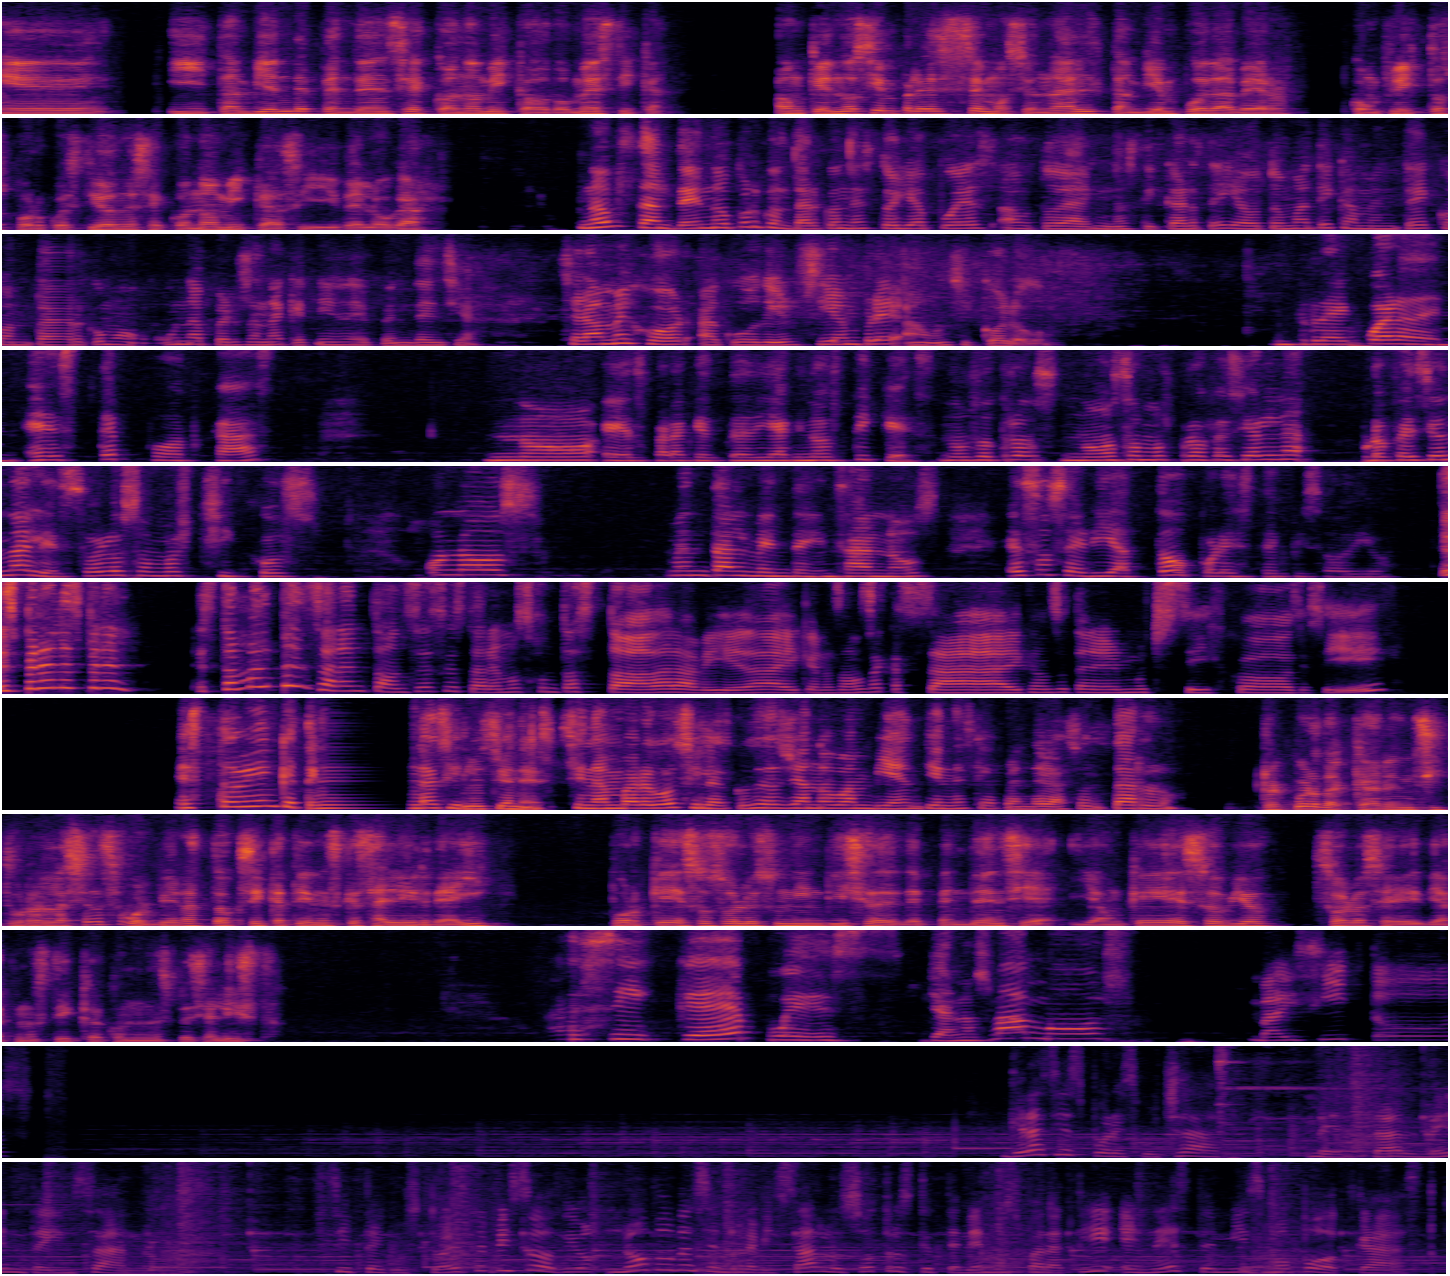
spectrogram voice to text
Eh, y también dependencia económica o doméstica. Aunque no siempre es emocional, también puede haber conflictos por cuestiones económicas y del hogar. No obstante, no por contar con esto ya puedes autodiagnosticarte y automáticamente contar como una persona que tiene dependencia. Será mejor acudir siempre a un psicólogo. Recuerden, este podcast no es para que te diagnostiques. Nosotros no somos profesiona- profesionales, solo somos chicos, unos mentalmente insanos. Eso sería todo por este episodio. Esperen, esperen. ¿Está mal pensar entonces que estaremos juntos toda la vida y que nos vamos a casar y que vamos a tener muchos hijos y así? Está bien que tengas ilusiones, sin embargo, si las cosas ya no van bien, tienes que aprender a soltarlo. Recuerda, Karen, si tu relación se volviera tóxica, tienes que salir de ahí, porque eso solo es un indicio de dependencia y aunque es obvio, solo se diagnostica con un especialista. Así que, pues, ya nos vamos. Baisitos. Gracias por escuchar Mentalmente Insano. Si te gustó este episodio, no dudes en revisar los otros que tenemos para ti en este mismo podcast.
